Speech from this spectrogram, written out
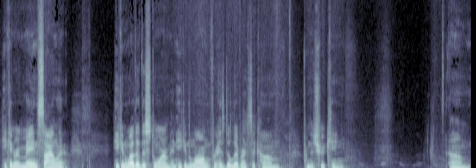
he can remain silent, he can weather the storm, and he can long for his deliverance to come from the true king. Um,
